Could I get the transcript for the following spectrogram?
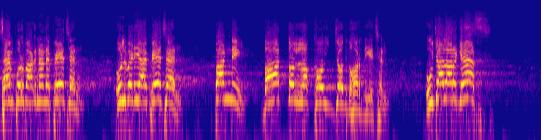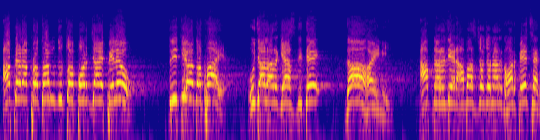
শ্যামপুর বাগনানে পেয়েছেন? উলবেড়িয়ায় পেয়েছেন। পাননি, বাহাত্তর লক্ষ ইজ্জত ঘর দিয়েছেন। উজালার গ্যাস, আপনারা প্রথম দুটো পর্যায়ে পেলেও তৃতীয় দফায় উজালার গ্যাস দিতে দেওয়া হয়নি। আপনাদের আবাস যোজনার ঘর পেয়েছেন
